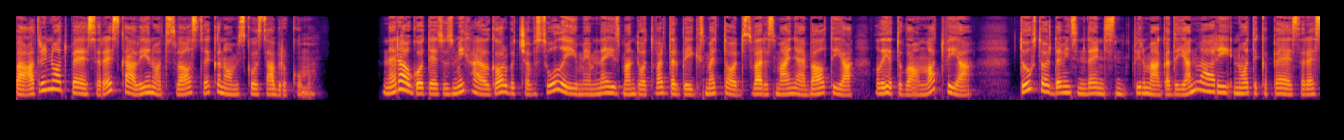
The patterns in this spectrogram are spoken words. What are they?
pātrinot PSRS kā vienotas valsts ekonomisko sabrukumu. Neraugoties uz Mihaila Gorbačova solījumiem neizmantot vardarbīgas metodas varas maiņai Baltijā, Lietuvā un Latvijā, 1991. gada janvārī notika PSRS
